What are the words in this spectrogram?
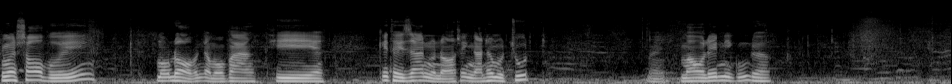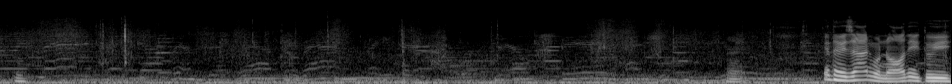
Nhưng mà so với màu đỏ với cả màu vàng thì cái thời gian của nó sẽ ngắn hơn một chút. Đấy, màu lên thì cũng được. Đấy. cái thời gian của nó thì tùy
